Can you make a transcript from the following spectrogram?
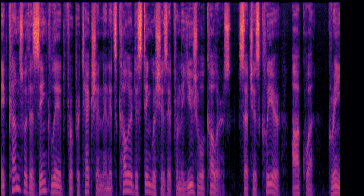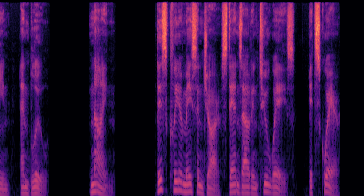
It comes with a zinc lid for protection and its color distinguishes it from the usual colors, such as clear, aqua, green, and blue. 9. This clear mason jar stands out in two ways, it's square,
